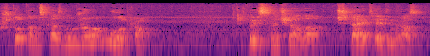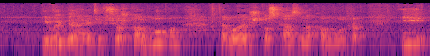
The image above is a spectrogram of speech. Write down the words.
что там сказано уже о мудром. То есть сначала читаете один раз и выбираете все, что о глупом, второе, что сказано о мудром. И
